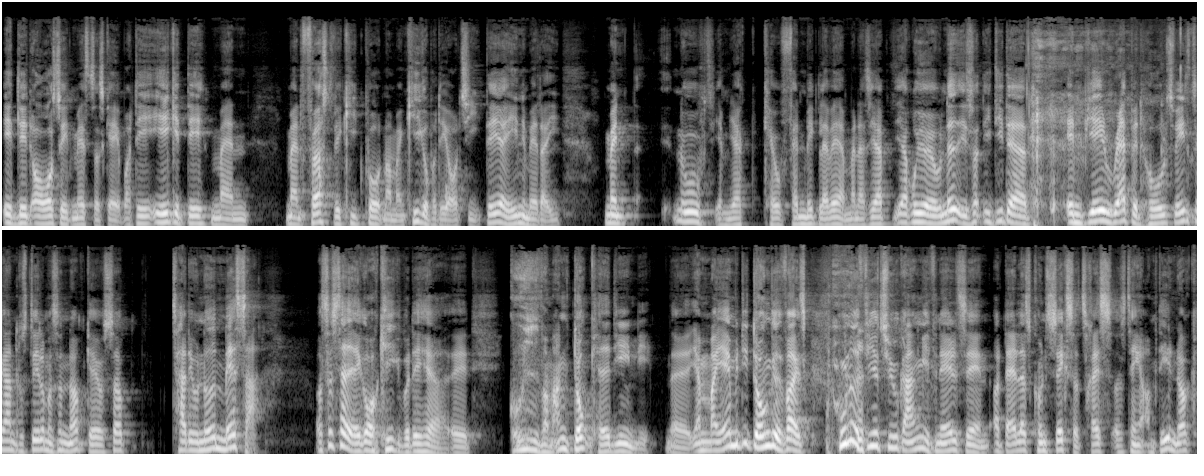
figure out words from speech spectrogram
et lidt overset mesterskab, og det er ikke det, man, man først vil kigge på, når man kigger på det årti. 10. Det er jeg enig med dig i. Men nu, jamen jeg kan jo fandme ikke lade være, men altså jeg, jeg ryger jo ned i, i de der NBA rabbit holes. Hver eneste gang du stiller mig sådan en opgave, så tager det jo noget med sig. Og så sad jeg ikke og kiggede på det her. Øh, Gud, hvor mange dunk havde de egentlig? Øh, jamen Miami, de dunkede faktisk 124 gange i finaleserien, og Dallas kun 66. Og så tænker jeg, om det er nok.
